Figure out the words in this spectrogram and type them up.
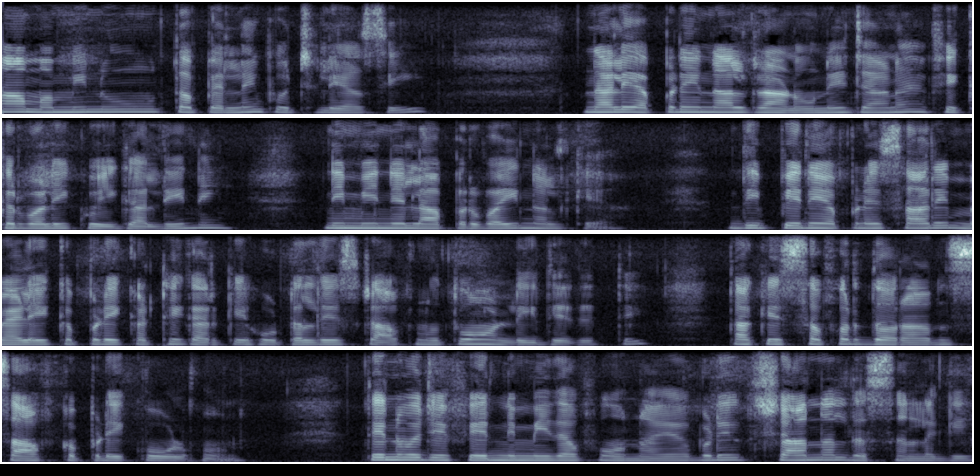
ਹਾਂ, ਮੰਮੀ ਨੂੰ ਤਾਂ ਪਹਿਲਾਂ ਹੀ ਪੁੱਛ ਲਿਆ ਸੀ। ਨਾਲੇ ਆਪਣੇ ਨਾਲ ਰਾਣੋ ਨੇ ਜਾਣਾ ਫਿਕਰ ਵਾਲੀ ਕੋਈ ਗੱਲ ਹੀ ਨਹੀਂ। ਨਿੰਮੀ ਨੇ ਲਾਪਰਵਾਹੀ ਨਾਲ ਕਿਹਾ। ਦੀਪੇ ਨੇ ਆਪਣੇ ਸਾਰੇ ਮੈਲੇ ਕੱਪੜੇ ਇਕੱਠੇ ਕਰਕੇ ਹੋਟਲ ਦੇ ਸਟਾਫ ਨੂੰ ਧੋਣ ਲਈ ਦੇ ਦਿੱਤੇ ਤਾਂ ਕਿ ਸਫ਼ਰ ਦੌਰਾਨ ਸਾਫ਼ ਕੱਪੜੇ ਕੋਲ ਹੋਣ। 3 ਵਜੇ ਫਿਰ ਨਿੰਮੀ ਦਾ ਫੋਨ ਆਇਆ। ਬੜੇ ਉਤਸ਼ਾਹ ਨਾਲ ਦੱਸਣ ਲੱਗੀ,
